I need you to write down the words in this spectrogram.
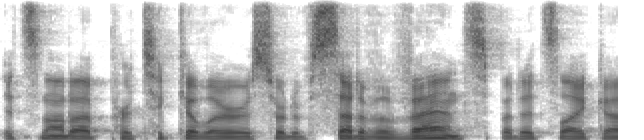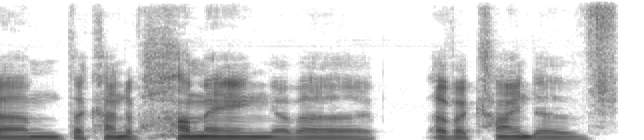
it's not a particular sort of set of events but it's like um the kind of humming of a of a kind of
